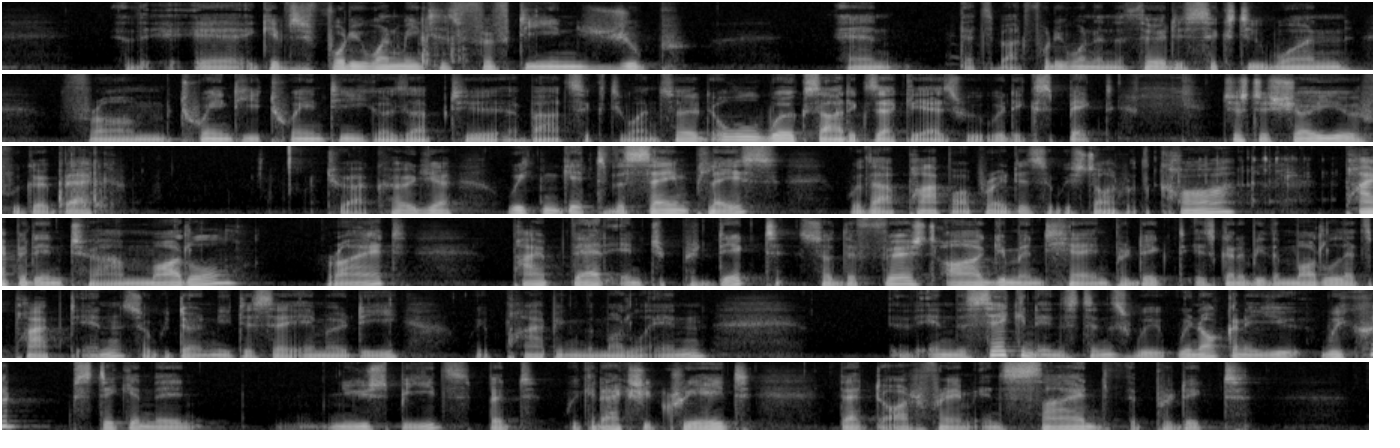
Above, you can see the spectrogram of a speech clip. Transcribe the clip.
uh, it gives 41 meters, 15 zoop, and that's about 41. And the third is 61 from 2020 goes up to about 61. So it all works out exactly as we would expect. Just to show you, if we go back to our code here, we can get to the same place with our pipe operator. So we start with car, pipe it into our model, right? Pipe that into predict. So the first argument here in predict is going to be the model that's piped in. So we don't need to say MOD. We're piping the model in. In the second instance, we, we're not going to use, we could stick in there new speeds, but we can actually create that data frame inside the predict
